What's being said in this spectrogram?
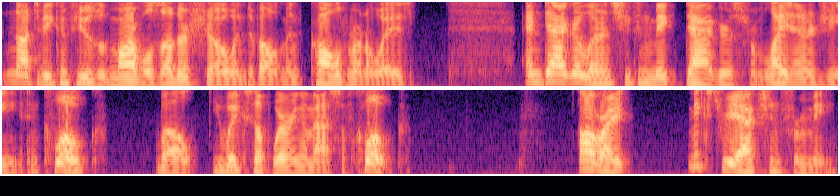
not to be confused with Marvel's other show in development called Runaways. And Dagger learns she can make daggers from light energy, and Cloak, well, he wakes up wearing a massive cloak. Alright, mixed reaction from me.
